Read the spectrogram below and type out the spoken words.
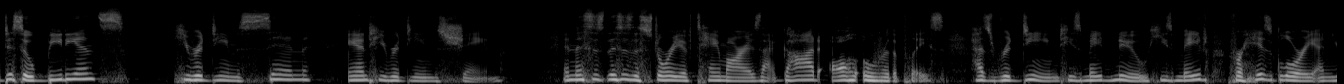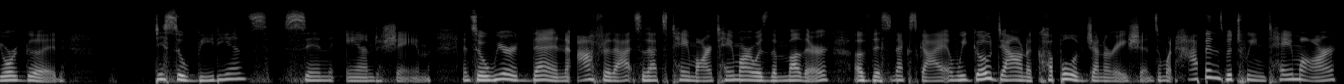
disobedience, He redeems sin, and He redeems shame. And this is this is the story of Tamar is that God all over the place has redeemed, he's made new, he's made for his glory and your good disobedience, sin, and shame. And so we're then, after that, so that's Tamar. Tamar was the mother of this next guy. And we go down a couple of generations. And what happens between Tamar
